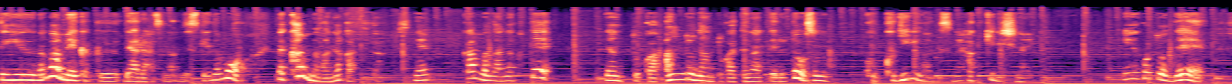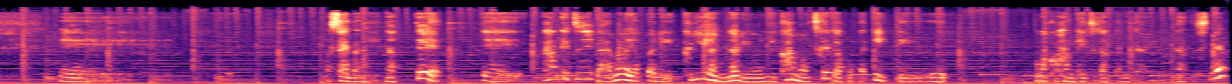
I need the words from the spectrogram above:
っていうのが明確であるはずなんですけれどもカンマがなかったんですね。カンマがなくてなんとかアンドなんとかってなってるとその区切りがですねはっきりしないということで、えー、裁判になってで判決自体はやっぱりクリアになるようにカンマをつけた方がいいっていう、まあ、判決だったみたいなんですね。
